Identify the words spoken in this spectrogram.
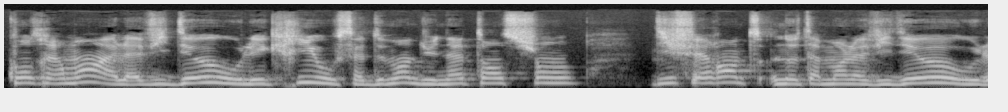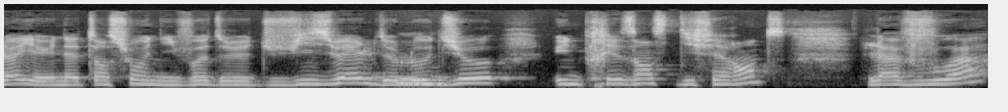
contrairement à la vidéo ou l'écrit où ça demande une attention différente, notamment la vidéo où là il y a une attention au niveau du visuel, de hmm. l'audio, une présence différente, la voix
